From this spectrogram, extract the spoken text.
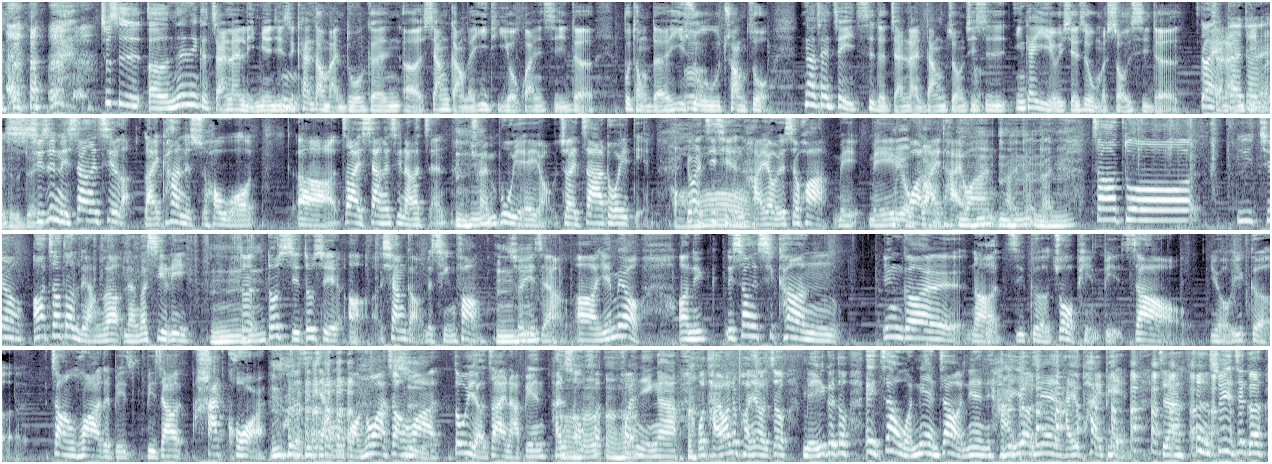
就是呃，那那个展览里面，其实看到蛮多跟呃香港的议题有关系的不同的艺术。创作。那在这一次的展览当中，其实应该也有一些是我们熟悉的展览品嘛，对不对？其实你上一次来来看的时候，我呃在上一次那个展全部也有，再加多一点，因为之前还有一些画没没过来台湾，对对对，加多一张啊，加多两个两个系列，嗯，都都是都是呃香港的情况，所以这样啊也没有啊，你你上一次看。应该哪几个作品比较有一个脏话的比比较 hardcore，就是讲广东话脏话都有在那边很受欢欢迎啊！我台湾的朋友就每一个都哎叫我念叫我念，还要念还要拍片 这样，所以这个。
